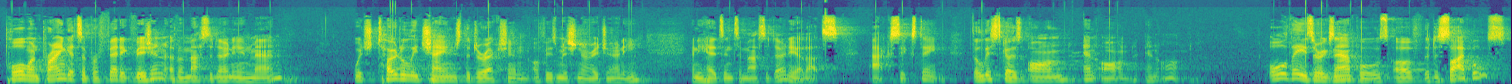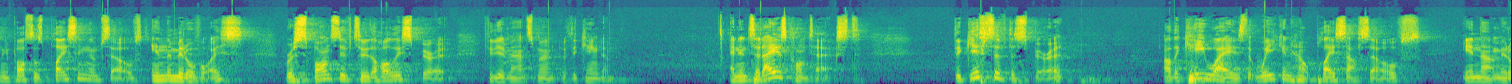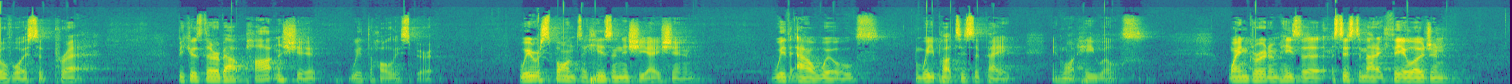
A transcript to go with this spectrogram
Paul, when praying, gets a prophetic vision of a Macedonian man, which totally changed the direction of his missionary journey, and he heads into Macedonia. That's Acts 16. The list goes on and on and on. All these are examples of the disciples and the apostles placing themselves in the middle voice, responsive to the Holy Spirit for the advancement of the kingdom. And in today's context, the gifts of the Spirit are the key ways that we can help place ourselves in that middle voice of prayer because they're about partnership with the Holy Spirit. We respond to His initiation with our wills, and we participate in what He wills. Wayne Grudem, he's a, systematic theologian.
